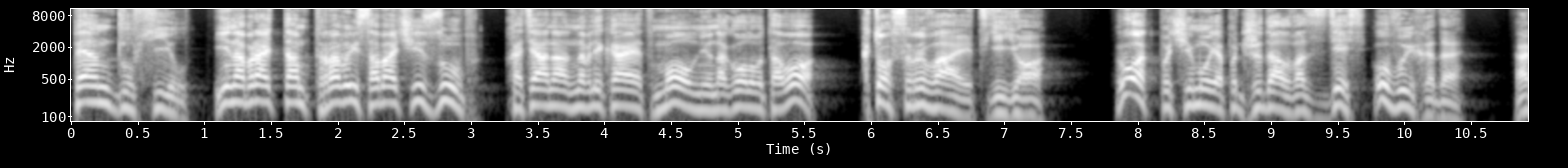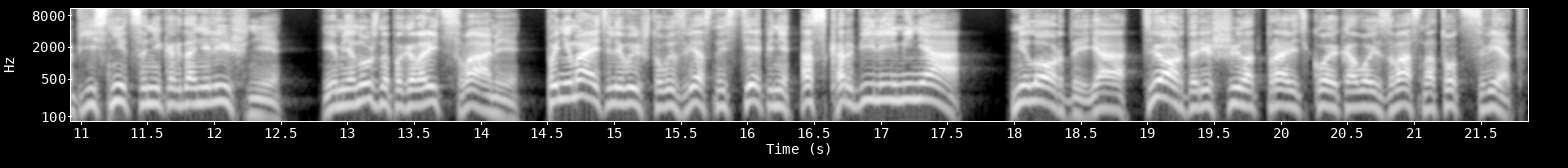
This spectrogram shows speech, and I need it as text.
Пендлхилл и набрать там травы собачий зуб, хотя она навлекает молнию на голову того, кто срывает ее. Вот почему я поджидал вас здесь, у выхода. Объясниться никогда не лишнее и мне нужно поговорить с вами. Понимаете ли вы, что в известной степени оскорбили и меня? Милорды, я твердо решил отправить кое-кого из вас на тот свет.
